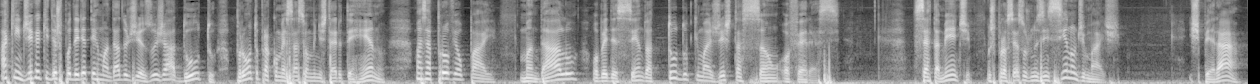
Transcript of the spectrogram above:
Há quem diga que Deus poderia ter mandado Jesus já adulto, pronto para começar seu ministério terreno, mas aprove ao Pai mandá-lo obedecendo a tudo que uma gestação oferece. Certamente, os processos nos ensinam demais. Esperar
